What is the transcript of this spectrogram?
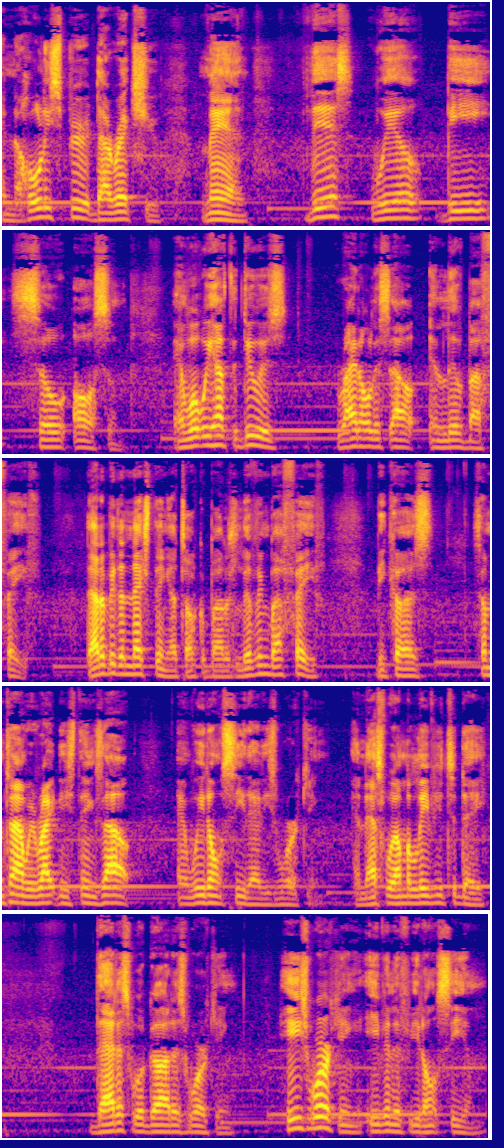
and the Holy Spirit directs you, man, this will be so awesome. And what we have to do is write all this out and live by faith. That'll be the next thing I talk about is living by faith because sometimes we write these things out and we don't see that he's working. And that's where I'm going to leave you today. That is where God is working. He's working even if you don't see him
